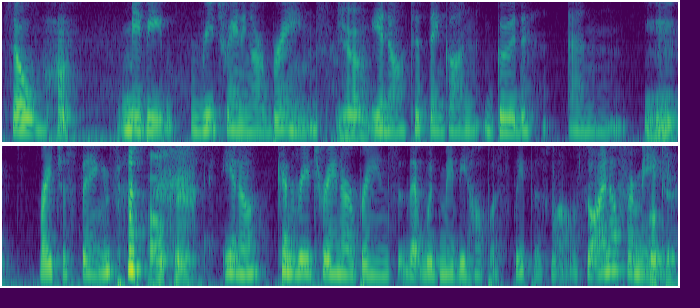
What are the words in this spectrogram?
So Huh. maybe retraining our brains, yeah. you know, to think on good and hmm righteous things, Okay. you know, can retrain our brains that would maybe help us sleep as well. So I know for me, Okay.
